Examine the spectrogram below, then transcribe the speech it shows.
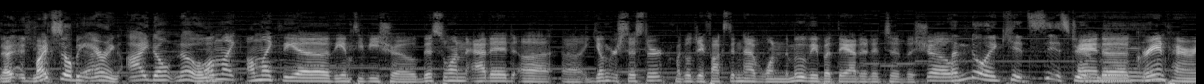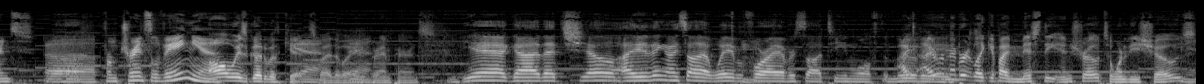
it might still be airing. I don't know. Well, unlike unlike the uh, the MTV show, this one added uh, a younger sister. Michael J. Fox didn't have one in the movie, but they added it to the show. Annoying kid sister and uh, grandparents uh, from Transylvania. Always good with kids, Yeah, by the way, yeah. grandparents. Yeah, God, that show. I think I saw that way before I ever saw Teen Wolf the I, movie. I remember, like, if I missed the intro to one of these shows,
